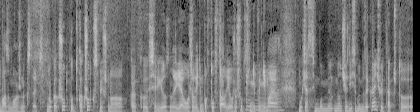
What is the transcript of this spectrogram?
Возможно, кстати. Ну, как шутку, как шутку смешно, как серьезно. Я уже, видимо, просто устал, я уже шутки не понимаю. Да. Мы сейчас минут через 10 будем заканчивать, так что...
